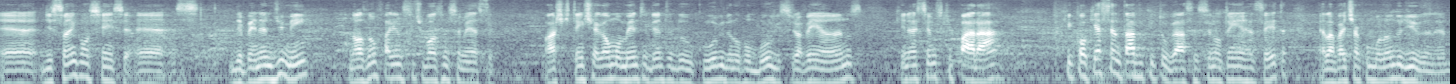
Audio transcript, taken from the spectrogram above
é, de sã consciência, é, dependendo de mim, nós não faríamos futebol no segundo semestre. Acho que tem que chegar um momento dentro do clube, do Novo Hamburgo, isso já vem há anos, que nós temos que parar, que qualquer centavo que tu gasta, se não tem a receita, ela vai te acumulando dívida, né?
